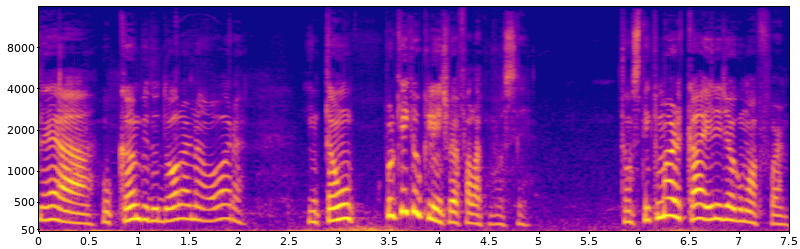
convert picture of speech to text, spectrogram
né, a- o câmbio do dólar na hora. Então, por que, que o cliente vai falar com você? Então, você tem que marcar ele de alguma forma.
